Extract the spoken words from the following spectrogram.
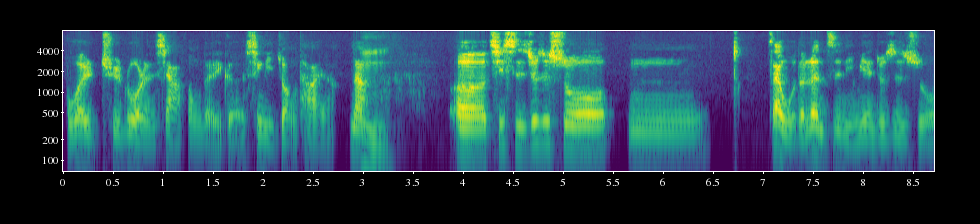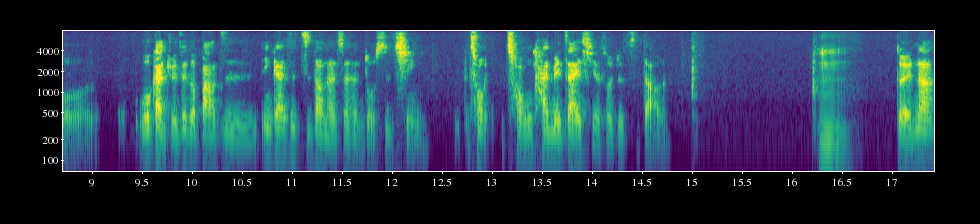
不会去落人下风的一个心理状态啊。那、嗯、呃，其实就是说，嗯，在我的认知里面，就是说我感觉这个八字应该是知道男生很多事情。从从还没在一起的时候就知道了，嗯，对，那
